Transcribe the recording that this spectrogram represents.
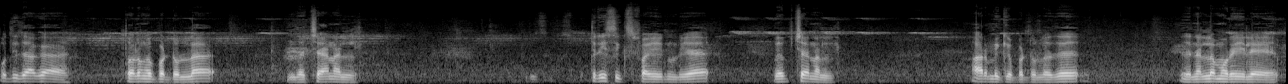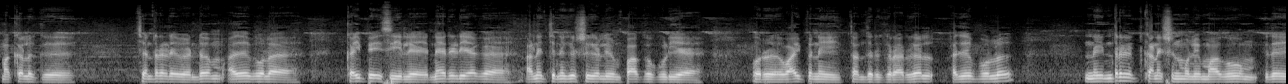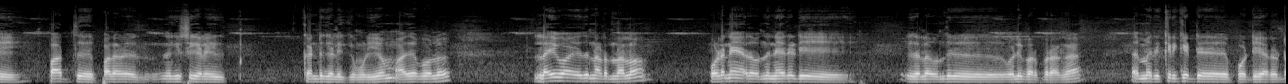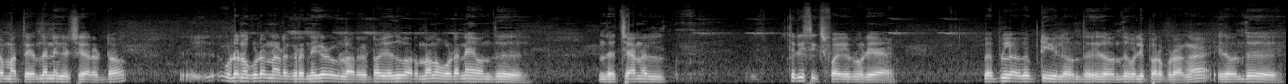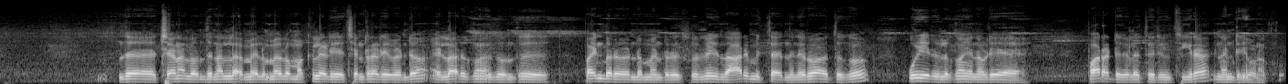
புதிதாக தொடங்கப்பட்டுள்ள இந்த சேனல் த்ரீ சிக்ஸ் ஃபைவ்னுடைய வெப் சேனல் ஆரம்பிக்கப்பட்டுள்ளது. இது நல்ல முறையிலே மக்களுக்கு சென்றடைய வேண்டும். அதே போல் கைபேசியிலே நேரடியாக அனைத்து நிகழ்ச்சிகளையும் பார்க்கக்கூடிய ஒரு வாய்ப்பினை தந்திருக்கிறார்கள். அதே போல் இன்டர்நெட் கனெக்ஷன் மூலியமாகவும் இதை பார்த்து பல நிகழ்ச்சிகளை கண்டுகளிக்க முடியும். அதே போல் லைவாக எது நடந்தாலும் உடனே அதை வந்து நேரடி இதில் வந்து ஒளிபரப்புகிறாங்க அதுமாதிரி கிரிக்கெட்டு போட்டியாக இருக்கட்டும் மற்ற எந்த நிகழ்ச்சியாக இருக்கட்டும் உடனுக்குடன் நடக்கிற நிகழ்வுகளாக இருக்கட்டும் எதுவாக இருந்தாலும் உடனே வந்து இந்த சேனல் த்ரீ சிக்ஸ் ஃபைவ்னுடைய வெப்பில் வெப் டிவியில் வந்து இதை வந்து ஒளிபரப்புகிறாங்க இதை வந்து இந்த சேனல் வந்து நல்லா மேலும் மேலும் மக்களிடையே சென்றடைய வேண்டும். எல்லாருக்கும் இது வந்து பயன்பெற வேண்டும் என்று சொல்லி இந்த ஆரம்பித்த இந்த நிர்வாகத்துக்கும் ஊழியர்களுக்கும் என்னுடைய பாராட்டுகளை தெரிவிச்சுக்கிறேன். நன்றி வணக்கம்.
